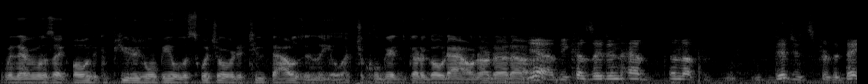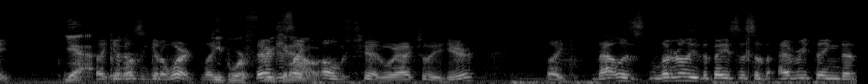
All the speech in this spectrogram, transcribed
when everyone was like, "Oh, the computers won't be able to switch over to 2000. The electrical grid's gonna go down." Da, da, da. Yeah, because they didn't have enough digits for the date. Yeah. Like it wasn't gonna work. Like People were they're just like, out. oh shit, we're actually here. Like that was literally the basis of everything that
